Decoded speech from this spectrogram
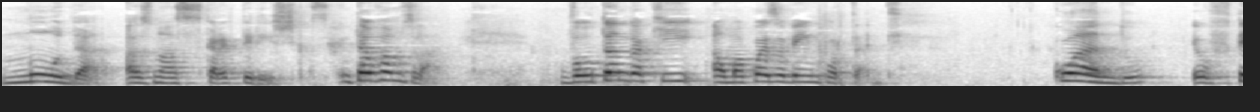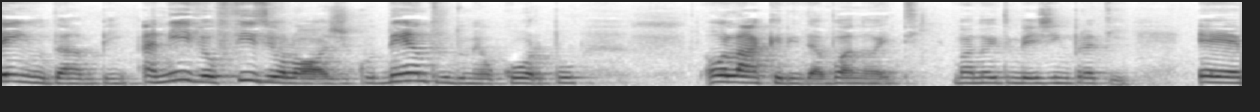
muda as nossas características. Então vamos lá. Voltando aqui a uma coisa bem importante. Quando eu tenho dumping a nível fisiológico dentro do meu corpo, olá querida, boa noite. Boa noite, um beijinho para ti. É,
